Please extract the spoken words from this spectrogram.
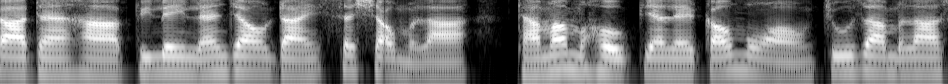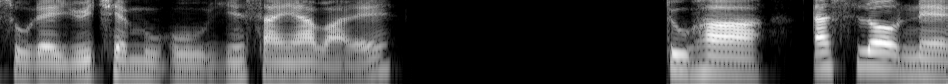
ကာတန်ဟာဘီလိန်လမ်းကြောင်းအတိုင်းဆက်လျှောက်မလားဒါမှမဟုတ်ပြန်လည်ကောင်းမွန်အောင်ကြိုးစားမလားဆိုတဲ့ရွေးချယ်မှုကိုရင်ဆိုင်ရပါတယ်။သူဟာ အက်စလော့နဲ့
